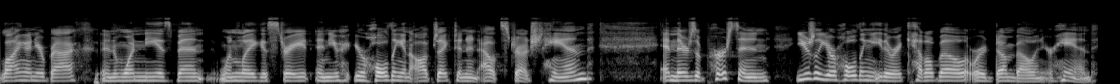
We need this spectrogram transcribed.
lying on your back and one knee is bent, one leg is straight, and you, you're holding an object in an outstretched hand and there's a person usually you're holding either a kettlebell or a dumbbell in your hand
